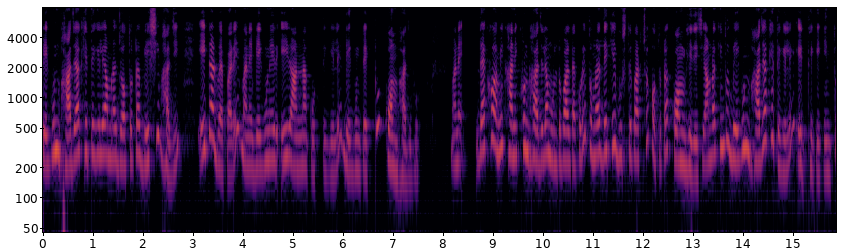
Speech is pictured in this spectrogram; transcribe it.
বেগুন ভাজা খেতে গেলে আমরা যতটা বেশি ভাজি এইটার ব্যাপারে মানে বেগুনের এই রান্না করতে গেলে বেগুনটা একটু কম ভাজবো। মানে দেখো আমি খানিকক্ষণ ভাজলাম উল্টোপাল্টা করে, তোমরা দেখেই বুঝতে পারছ কতটা কম ভেজেছি। আমরা কিন্তু বেগুন ভাজা খেতে গেলে এর থেকে কিন্তু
